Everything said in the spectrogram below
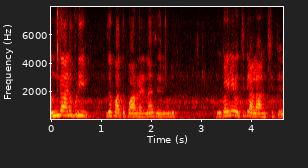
அங்கே அனுப்பிடி இதை பார்த்து பாடுறேன்னா சரி விடு. உன் கையிலே வச்சுக்கலாம்ல அனுப்பிச்சிட்டு.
